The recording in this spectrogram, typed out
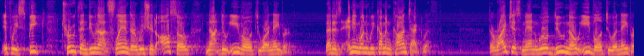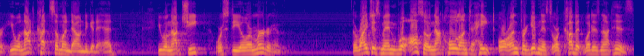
If we speak truth and do not slander, we should also not do evil to our neighbor. That is, anyone we come in contact with. The righteous man will do no evil to a neighbor. He will not cut someone down to get ahead. He will not cheat or steal or murder him. The righteous man will also not hold on to hate or unforgiveness or covet what is not his.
